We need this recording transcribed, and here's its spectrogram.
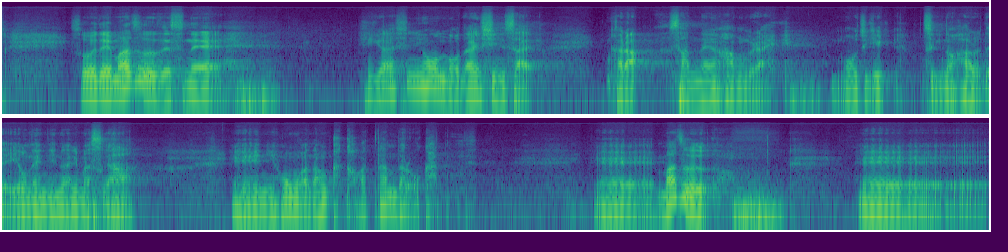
それでまずですね東日本の大震災から3年半ぐらいもうじき次の春で4年になりますが、えー日本は何か変わったんだろうか、えーまず、え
